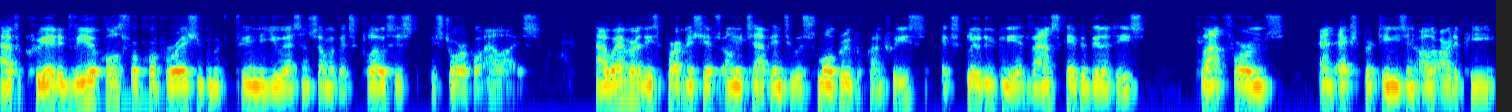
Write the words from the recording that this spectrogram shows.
have created vehicles for cooperation between the US and some of its closest historical allies. However, these partnerships only tap into a small group of countries, excluding the advanced capabilities, platforms, and expertise in other RDP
